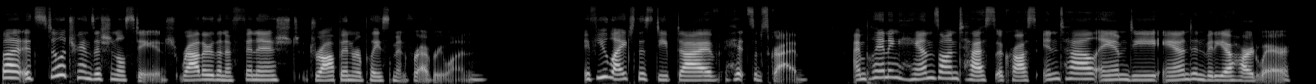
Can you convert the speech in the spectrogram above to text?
but it's still a transitional stage rather than a finished, drop in replacement for everyone. If you liked this deep dive, hit subscribe. I'm planning hands-on tests across Intel, AMD, and NVIDIA hardware,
